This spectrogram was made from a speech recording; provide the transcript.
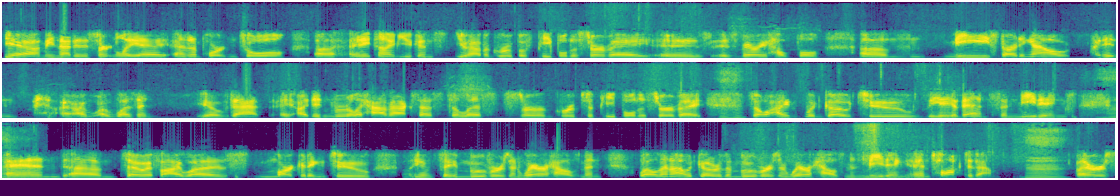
Yeah, I mean that is certainly a, an important tool. Uh, anytime you can you have a group of people to survey is is very helpful. Um, me starting out, I didn't, I, I wasn't you know that I didn't really have access to lists or groups of people to survey, mm-hmm. so I would go to the events and meetings, mm-hmm. and um, so if I was marketing to, you know, say movers and warehousemen, well then I would go to the movers and warehousemen meeting and talk to them. Mm. There's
